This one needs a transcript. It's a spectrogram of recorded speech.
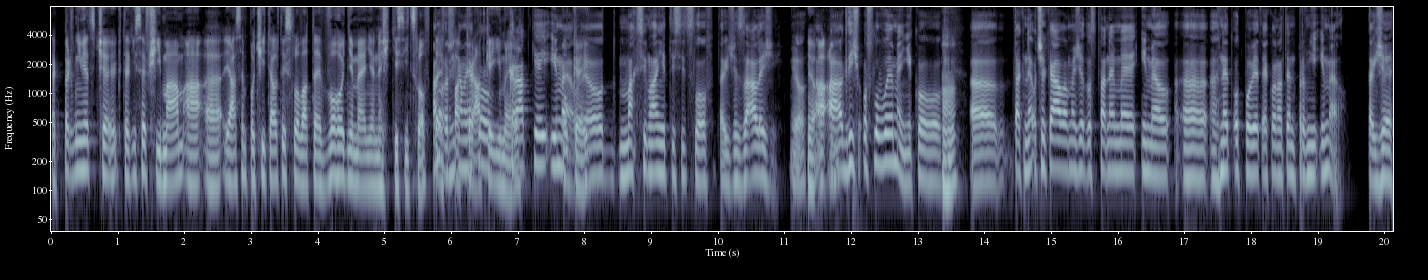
Tak první věc, če, který se všímám a uh, já jsem počítal ty slova, to je o hodně méně než tisíc slov, to ano, je fakt krátký jako e-mail. Krátký e-mail, okay. jo, maximálně tisíc slov, takže záleží. Jo. Jo, a, a, a když oslovujeme někoho, uh, tak neočekáváme, že dostaneme e-mail, uh, hned odpověď jako na ten první e-mail. Takže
